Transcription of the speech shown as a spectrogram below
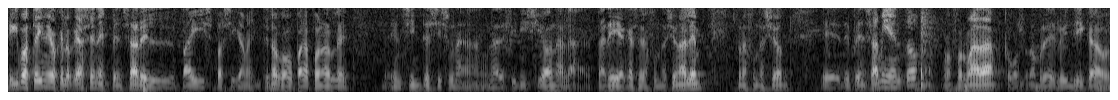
equipos técnicos que lo que hacen es pensar el país, básicamente, ¿no? Como para ponerle en síntesis una, una definición a la tarea que hace la Fundación ALEM. Es una fundación eh, de pensamiento, conformada, como su nombre lo indica, o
